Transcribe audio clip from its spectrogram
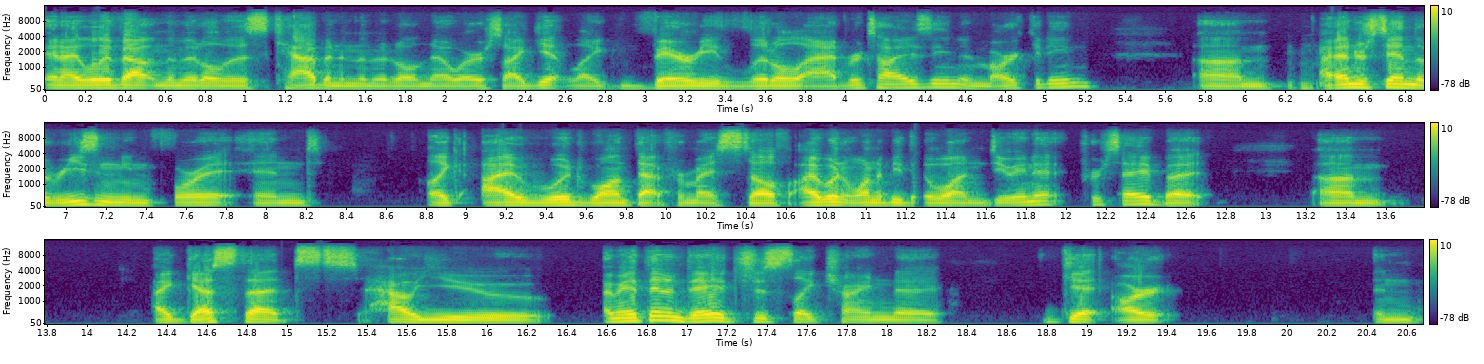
and I live out in the middle of this cabin in the middle of nowhere. So I get like very little advertising and marketing. Um, mm-hmm. I understand the reasoning for it. And like, I would want that for myself. I wouldn't want to be the one doing it per se, but um, I guess that's how you. I mean, at the end of the day, it's just like trying to get art and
